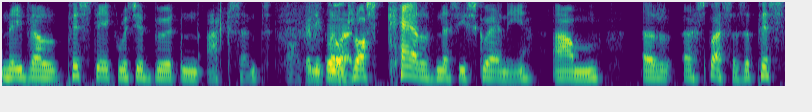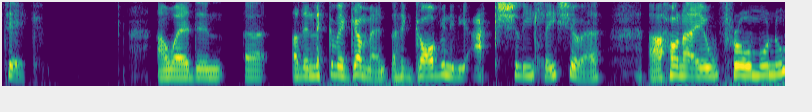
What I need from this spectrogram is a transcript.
wneud fel piss take Richard Burton accent. O, gen i glywed. Dros cerdd nes i sgwennu am yr ysbys, as y piss take. A wedyn, uh, oedd e'n licio fe gymaint, nath e gofyn i fi actually lleisio fe, a hwnna yw promo nhw.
